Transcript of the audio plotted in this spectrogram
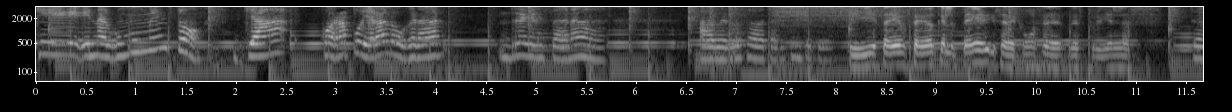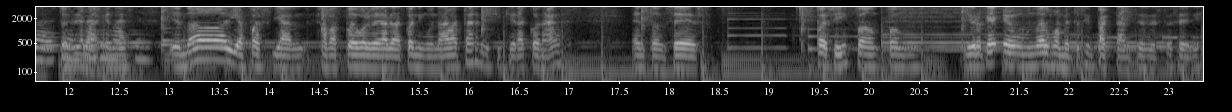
que en algún momento ya Corra pudiera lograr regresar a, a ver los avatares anteriores. Sí, está bien feo que le pegue y se ve cómo se destruyen las, se va destruyendo las imágenes. Las imágenes. Y no, ya pues ya jamás puede volver a hablar con ningún avatar, ni siquiera con Ang. Entonces, pues sí, fue, fue un, yo creo que uno de los momentos impactantes de esta serie.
